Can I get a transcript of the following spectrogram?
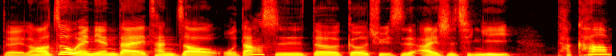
对，然后作为年代参照，我当时的歌曲是《爱是情义》，Taka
